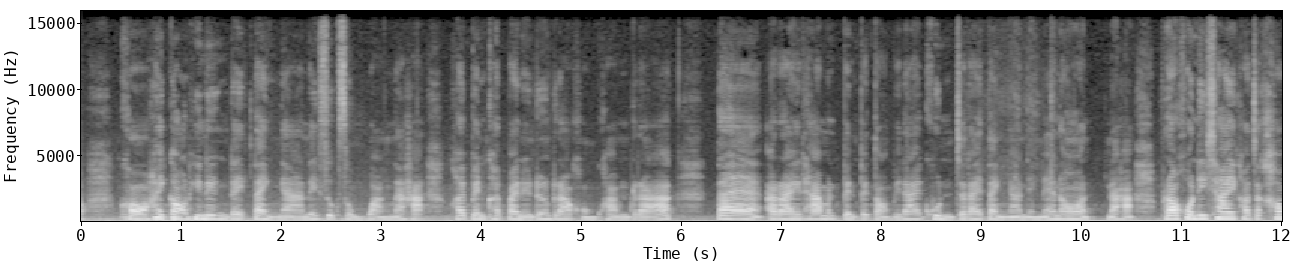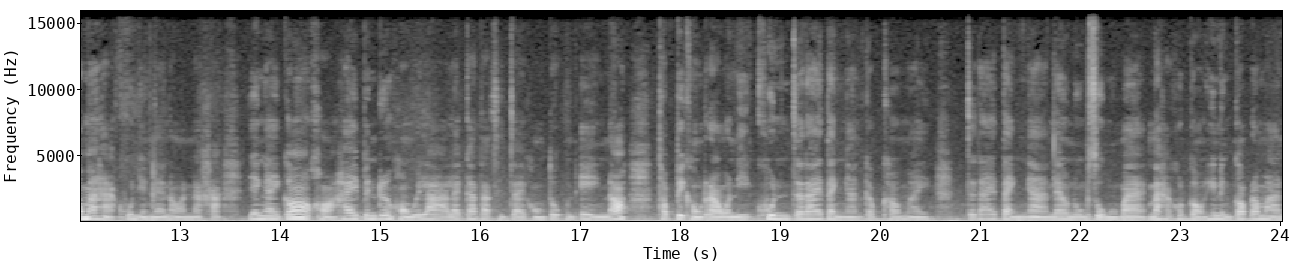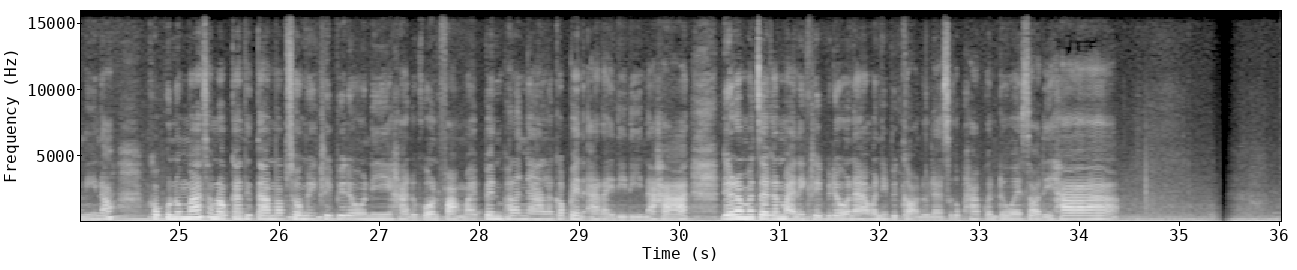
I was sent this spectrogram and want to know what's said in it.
ขอให้กองที่หนึ่งได้แต่งงานได้สุขสมหวังนะคะ ค่อยเป็นค่อยไปในเรื่องราวของความรัก แต่อะไรถ้ามันเป็นไปต่อไม่ได้คุณจะได้แต่งงานอย่างแน่นอนนะคะ เพราะคนที่ใช่เขาจะเข้ามาหาคุณอย่างแน่นอนนะคะ ยังไงก็ขอให้เป็นเรื่องของเวลาและการตัดสินใจของตัวคุณเองเนาะท็อปิกของเราวันนี้คุณจะได้แต่งงานกับเขาไหม จะได้แต่งงานแนวโน้มสูงมากๆนะคะ คนกองที่หนึ่งก็ประมาณนี้เนาะขอบคุณมากๆสำหรับการติดตามรับชมในคลิปวิดีโอนี้ค่ะ ทุกคนฟังไว้เป็นพลังงานแล้วก็เป็นอะไรดีๆนะคะ เดี๋ยวเรามาเจอกันใหม่ในคลิปวิดีโอหน้าวันนี้ไปก่อนดูแลสุขภาพกันด้วย สวัสดีค่ะ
